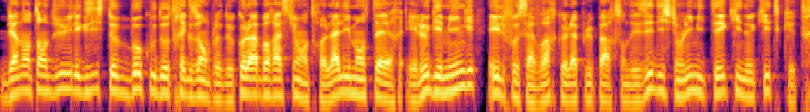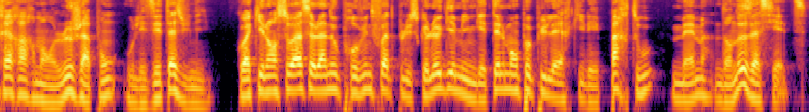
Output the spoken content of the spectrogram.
Bien entendu, il existe beaucoup d'autres exemples de collaboration entre l'alimentaire et le gaming, et il faut savoir que la plupart sont des éditions limitées qui ne quittent que très rarement le Japon ou les États-Unis. Quoi qu'il en soit, cela nous prouve une fois de plus que le gaming est tellement populaire qu'il est partout, même dans nos assiettes.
